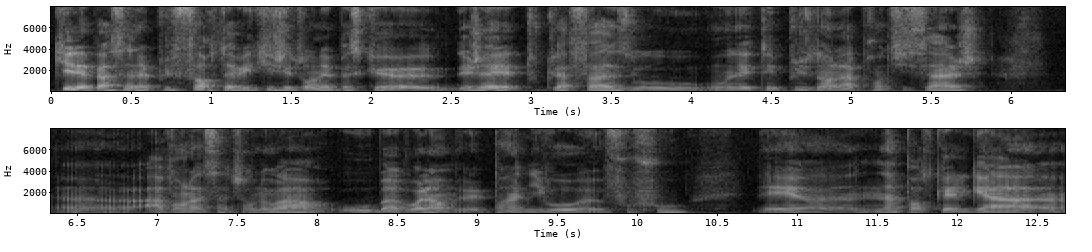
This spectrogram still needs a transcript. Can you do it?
qui est la personne la plus forte avec qui j'ai tourné parce que déjà il y a toute la phase où on était plus dans l'apprentissage euh, avant la ceinture noire où bah voilà on n'avait pas un niveau euh, foufou et euh, n'importe quel gars euh,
